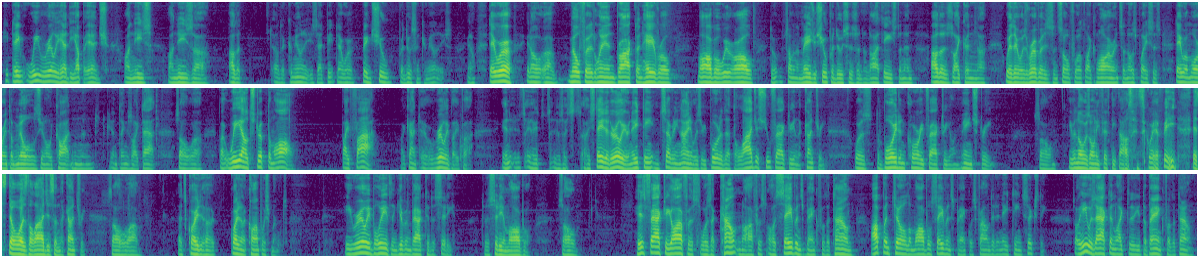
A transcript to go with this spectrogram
he, they, we really had the upper edge on these, on these uh, other, other communities that, be, that were big shoe producing communities. You know, they were, you know, uh, Milford, Lynn, Brockton, Haverhill, Marlborough. We were all the, some of the major shoe producers in the Northeast, and then others like in uh, where there was rivers and so forth, like Lawrence and those places. They were more into mills, you know, cotton and, and things like that. So, uh, but we outstripped them all by far. I can't uh, really by far. As I stated earlier, in 1879, it was reported that the largest shoe factory in the country was the Boyd and Corey factory on Main Street. So even though it was only 50,000 square feet, it still was the largest in the country. So uh, that's quite, a, quite an accomplishment. He really believed in giving back to the city, to the city of Marlborough. So his factory office was a accountant office or savings bank for the town up until the Marlborough Savings Bank was founded in 1860. So he was acting like the, the bank for the town,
